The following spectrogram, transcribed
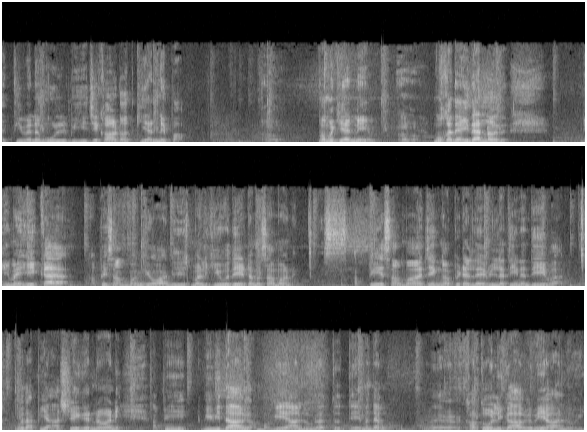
ඇතිවන මුල් බීජ කාටවත් කියන්න එපා. මම කියන්නේ මොක දැයිදන්නවද මෙම ඒක අපේ සම්බන්ගේ වානිස්මලි කිවදේටම සමාන අපේ සමාජෙන් අපිට ලැවිල්ල තියෙන දේවල්. මොකද අපි ආශ්‍රය කරනවනි. අපි විවිධාග මගේ යාලු ගත්තොත් ඒම දැම් කතෝලිකාගම යාලුයි.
